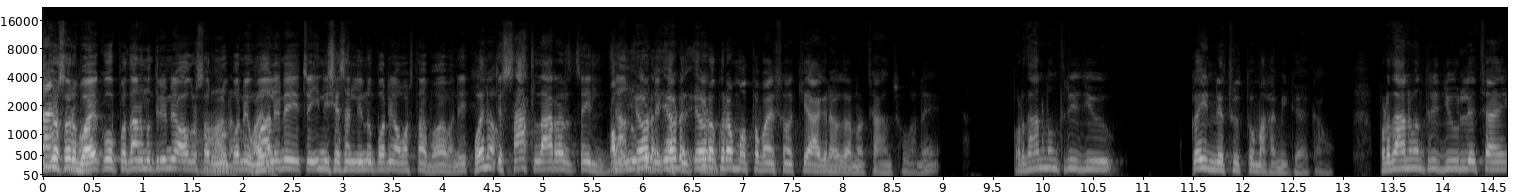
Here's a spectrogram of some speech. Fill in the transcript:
अग्रसर भएको प्रधानमन्त्री नै अग्रसर हुनुपर्ने उहाँले नै चाहिँ इनिसिएसन लिनुपर्ने अवस्था भयो भने होइन। त्यो साथ लाएर चाहिँ एउटा एउटा एउटा कुरा म तपाईँसँग के आग्रह गर्न चाहन्छु भने प्रधानमन्त्रीज्यूकै नेतृत्वमा हामी गएका हौँ। प्रधानमन्त्रीज्यूले चाहिँ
